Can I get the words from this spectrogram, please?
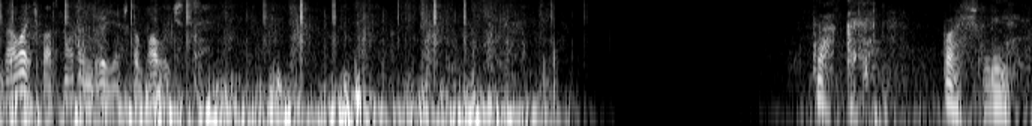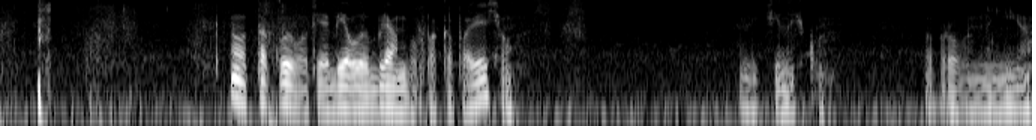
Давайте посмотрим, друзья, что получится. Так, пошли. Ну, вот такую вот я белую блямбу пока повесил. Личиночку. Попробуем на нее.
